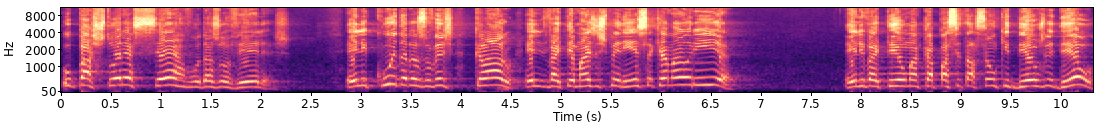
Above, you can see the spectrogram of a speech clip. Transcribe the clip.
O pastor é servo das ovelhas. Ele cuida das ovelhas. Claro, ele vai ter mais experiência que a maioria. Ele vai ter uma capacitação que Deus lhe deu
